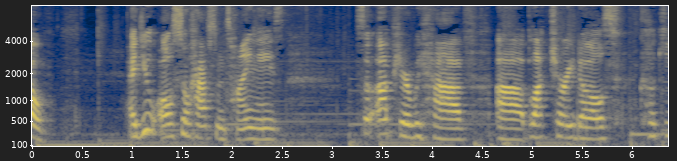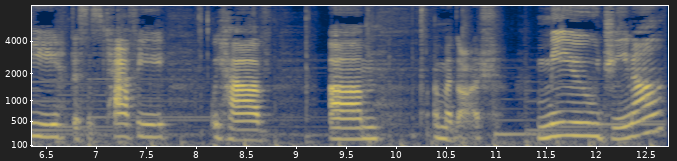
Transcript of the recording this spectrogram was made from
oh, I do also have some tinies. So up here we have uh, Black Cherry Dolls, Cookie, this is Taffy. We have, um, oh my gosh, Miu Gina,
